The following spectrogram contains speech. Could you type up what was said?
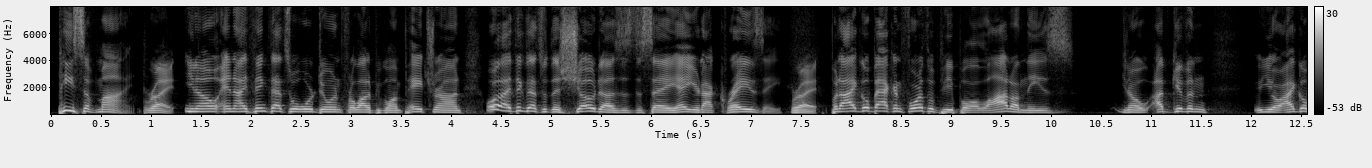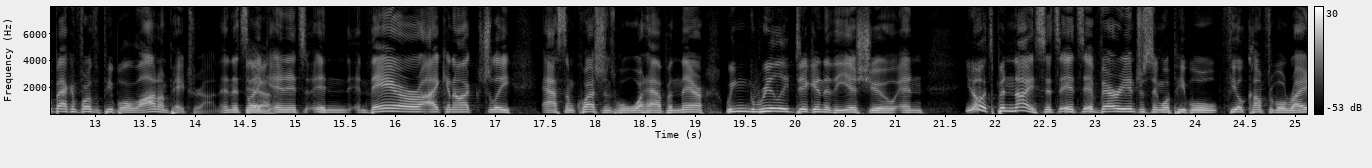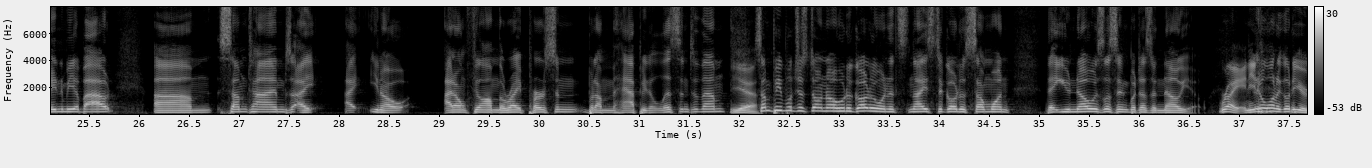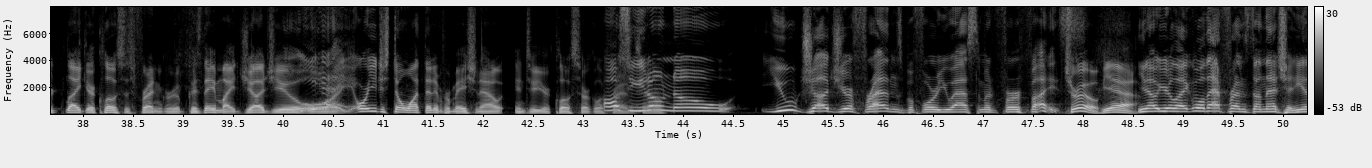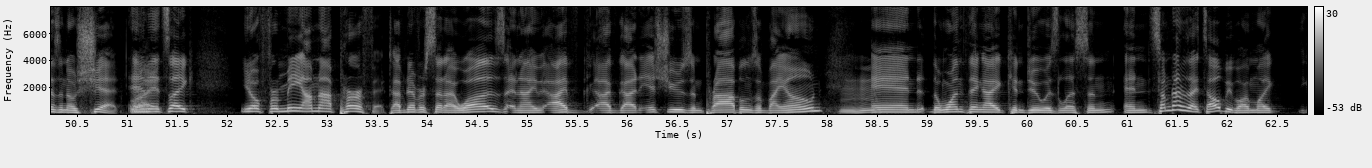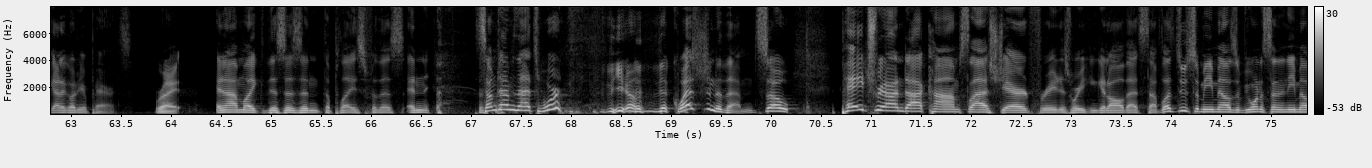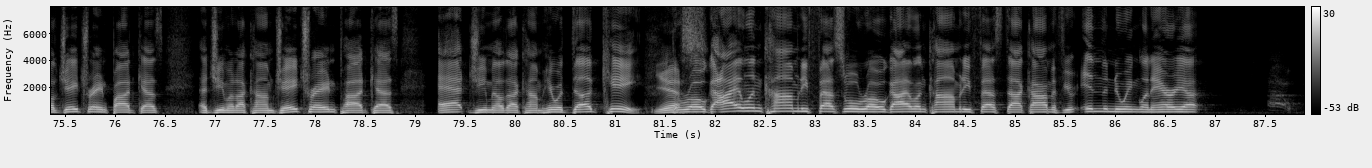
peace of mind. Right. you know and i think that's what we're doing for a lot of people on patreon. Well i think that's what this show does is to say hey you're not crazy. Right. but i go back and forth with people a lot on these you know i've given you know i go back and forth with people a lot on patreon. And it's like Yeah. and it's in, in there i can actually ask them questions. Well what happened there? We can really dig into the issue. And you know it's been nice it's it's very interesting what people feel comfortable writing to me about um, sometimes i i you know I don't feel I'm the right person, but I'm happy to listen to them. Yeah. Some people just don't know who to go to, and it's nice to go to someone that you know is listening but doesn't know you. Right, and you don't want to go to your like your closest friend group because they might judge you, or Yeah. or you just don't want that information out into your close circle of Also, friends. you don't know. You judge your friends before you ask them for advice. True. Yeah. You know, you're like, well, that friend's done that shit. He doesn't know shit. And Right. it's like, you know, for me, I'm not perfect. I've never said I was, and I, I've I've got issues and problems of my own. Mm-hmm. And the one thing I can do is listen. And sometimes I tell people, I'm like, you got to go to your parents. right. And I'm like, this isn't the place for this. And sometimes that's worth, you know, the question to them. So patreon.com slash Jared Freid is where you can get all that stuff. Let's do some emails. If you want to send an email, jtrainpodcast at gmail.com, jtrainpodcast at gmail.com. Here with Doug Key. Yes. The Rogue Island Comedy Festival, rogueislandcomedyfest.com. If you're in the New England area,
